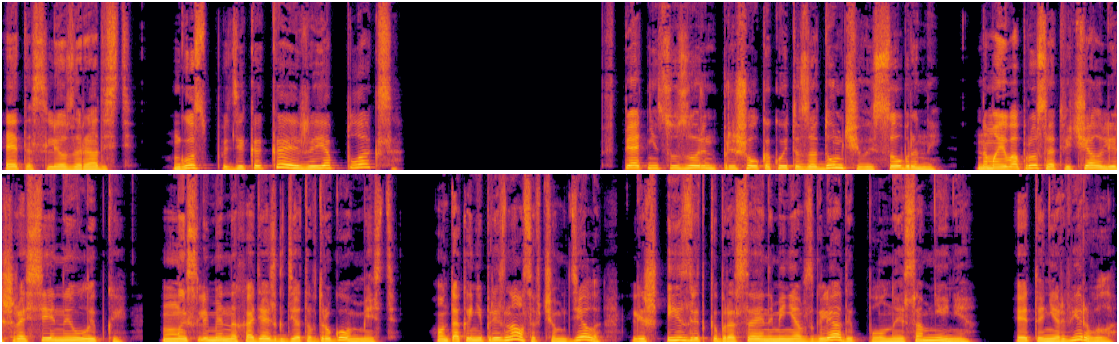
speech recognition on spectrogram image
Это слезы радости. Господи, какая же я плакса! В пятницу Зорин пришел какой-то задумчивый, собранный. На мои вопросы отвечал лишь рассеянной улыбкой мыслями находясь где-то в другом месте. Он так и не признался, в чем дело, лишь изредка бросая на меня взгляды, полные сомнения. Это нервировало.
